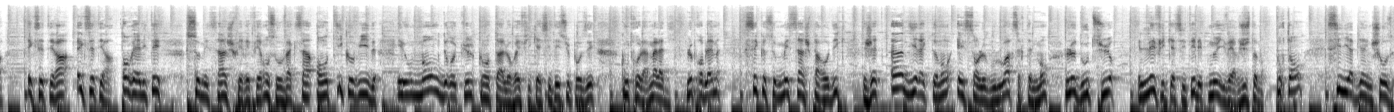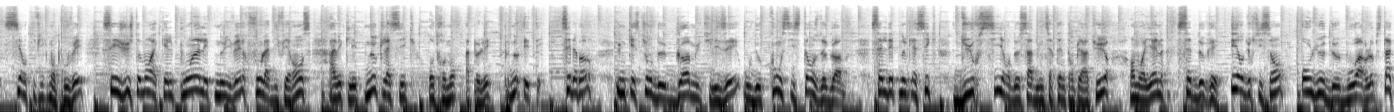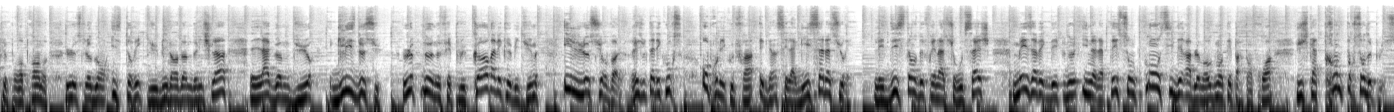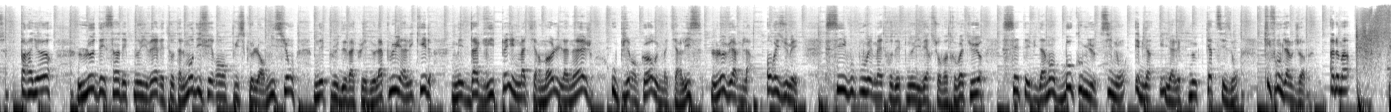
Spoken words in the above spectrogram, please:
etc., etc. En réalité, ce message fait référence aux vaccins anti-Covid et au manque de recul quant à leur efficacité supposée contre la maladie. Le problème, c'est que ce message parodique jette indirectement et sans le vouloir certainement le doute sur l'efficacité des pneus hiver, justement. Pourtant, s'il y a bien une chose scientifiquement prouvée, c'est justement à quel point les pneus hiver font la différence avec les pneus classiques, autrement appelés pneus été. C'est d'abord une question de gomme utilisée ou de consistance de gomme. Celle des pneus classiques durcit en deçà d'une certaine température, en moyenne 7 degrés. Et en durcissant, au lieu de boire l'obstacle, pour reprendre le slogan historique du bivendum de Michelin, la gomme dure glisse dessus. Le pneu ne fait plus corps avec le bitume, il le survole. Résultat des courses, au premier coup de frein, eh bien c'est la glissade assurée. Les distances de freinage sur route sèche, mais avec des pneus inadaptés, sont considérablement augmentées par temps froid, jusqu'à 30% de plus. Par ailleurs, le dessin des pneus hiver est totalement différent, puisque leur mission n'est plus d'évacuer de la pluie, un liquide, mais d'agripper une matière molle, la neige, ou pire encore, une matière lisse, le verglas. En résumé, si vous pouvez mettre des pneus hiver sur votre voiture, c'est évidemment beaucoup mieux. Sinon, eh bien, il y a les pneus 4 saisons qui font bien le job. À demain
